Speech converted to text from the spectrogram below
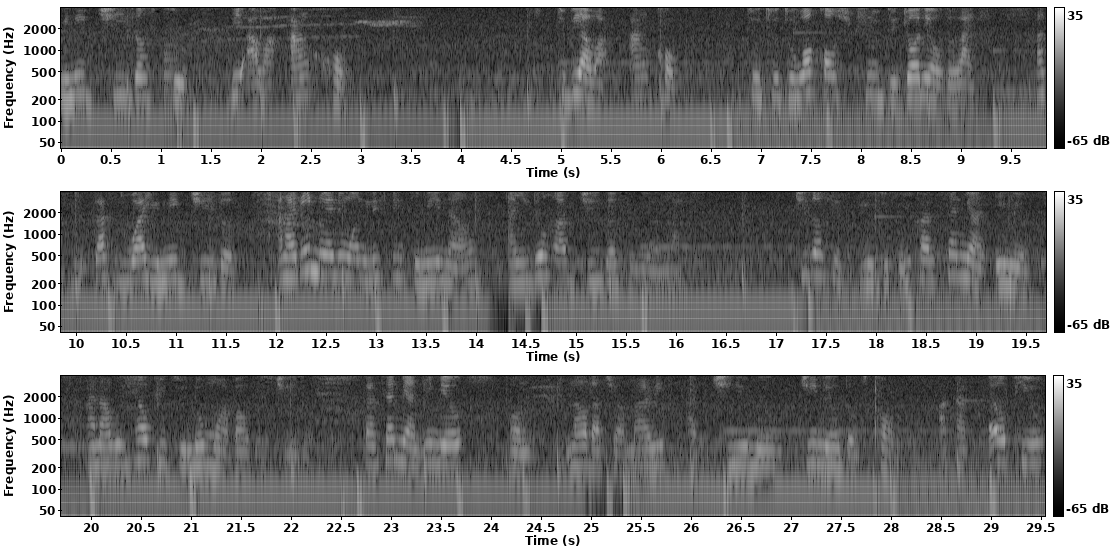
we need jesus to be our anchor to be our anchor to to to walk us through the journey of life. That's that is why you need jesus. And i don't know anyone listening to me now and you don't have jesus in your life. Jesus is beautiful. You can send me an email and i will help you to know more about this jesus. You can send me an email on now that you are married at gmail gmail.com i can help you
